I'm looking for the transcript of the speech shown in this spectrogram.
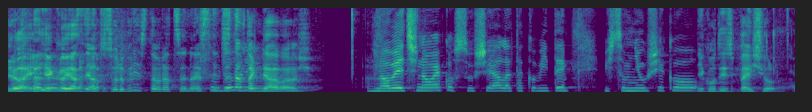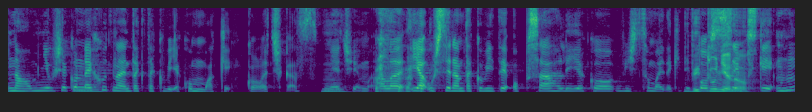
jo, jako jasně, ale to jsou dobré restaurace, ne? Jsou Ty co tam dobrý, tak dáváš? No většinou jako sushi, ale takový ty, víš co, mě už jako, Jako ty special. no, mě už jako Hmm. nechutná jen tak takový jako maky, kolečka s něčím, ale já už si dám takový ty obsáhlý, jako víš co, mají taky ty Vytuněnost. posypky, mhm,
